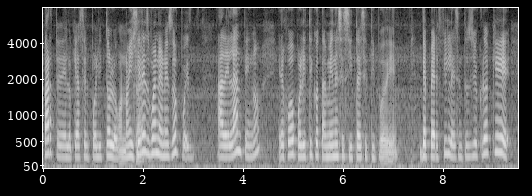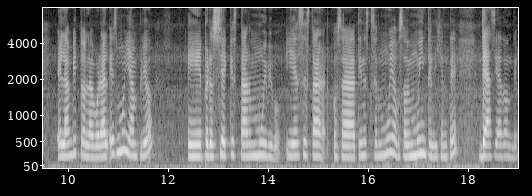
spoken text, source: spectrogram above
parte de lo que hace el politólogo, ¿no? Y si eres bueno en eso, pues adelante, ¿no? El juego político también necesita ese tipo de, de perfiles. Entonces yo creo que el ámbito laboral es muy amplio, eh, pero sí hay que estar muy vivo. Y es estar, o sea, tienes que ser muy abusado y muy inteligente de hacia dónde.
